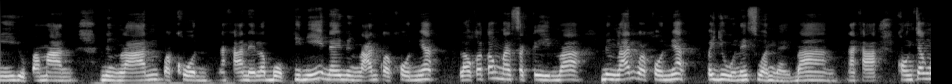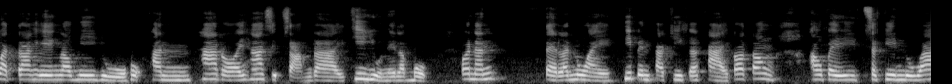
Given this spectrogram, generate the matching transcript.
มีอยู่ประมาณ 1 ล้านกว่าคนนะคะในระบบทีนี้ใน 1 ล้านกว่าคนเนี่ยเราก็ต้องมาสกรีนว่า 1 ล้านกว่าคนเนี่ยไปอยู่ในส่วนไหนบ้างนะคะของจังหวัดตรังเองเรามีอยู่ 6,553 รายที่อยู่ในระบบ เพราะนั้น แต่ละหน่วยที่เป็นภาคีเครือข่ายก็ต้องเอาไปสกรีนดูว่า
